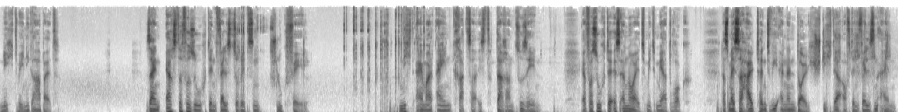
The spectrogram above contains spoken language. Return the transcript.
Nicht wenig Arbeit. Sein erster Versuch, den Fels zu ritzen, schlug fehl. Nicht einmal ein Kratzer ist daran zu sehen. Er versuchte es erneut mit mehr Druck. Das Messer haltend wie einen Dolch sticht er auf den Felsen ein,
